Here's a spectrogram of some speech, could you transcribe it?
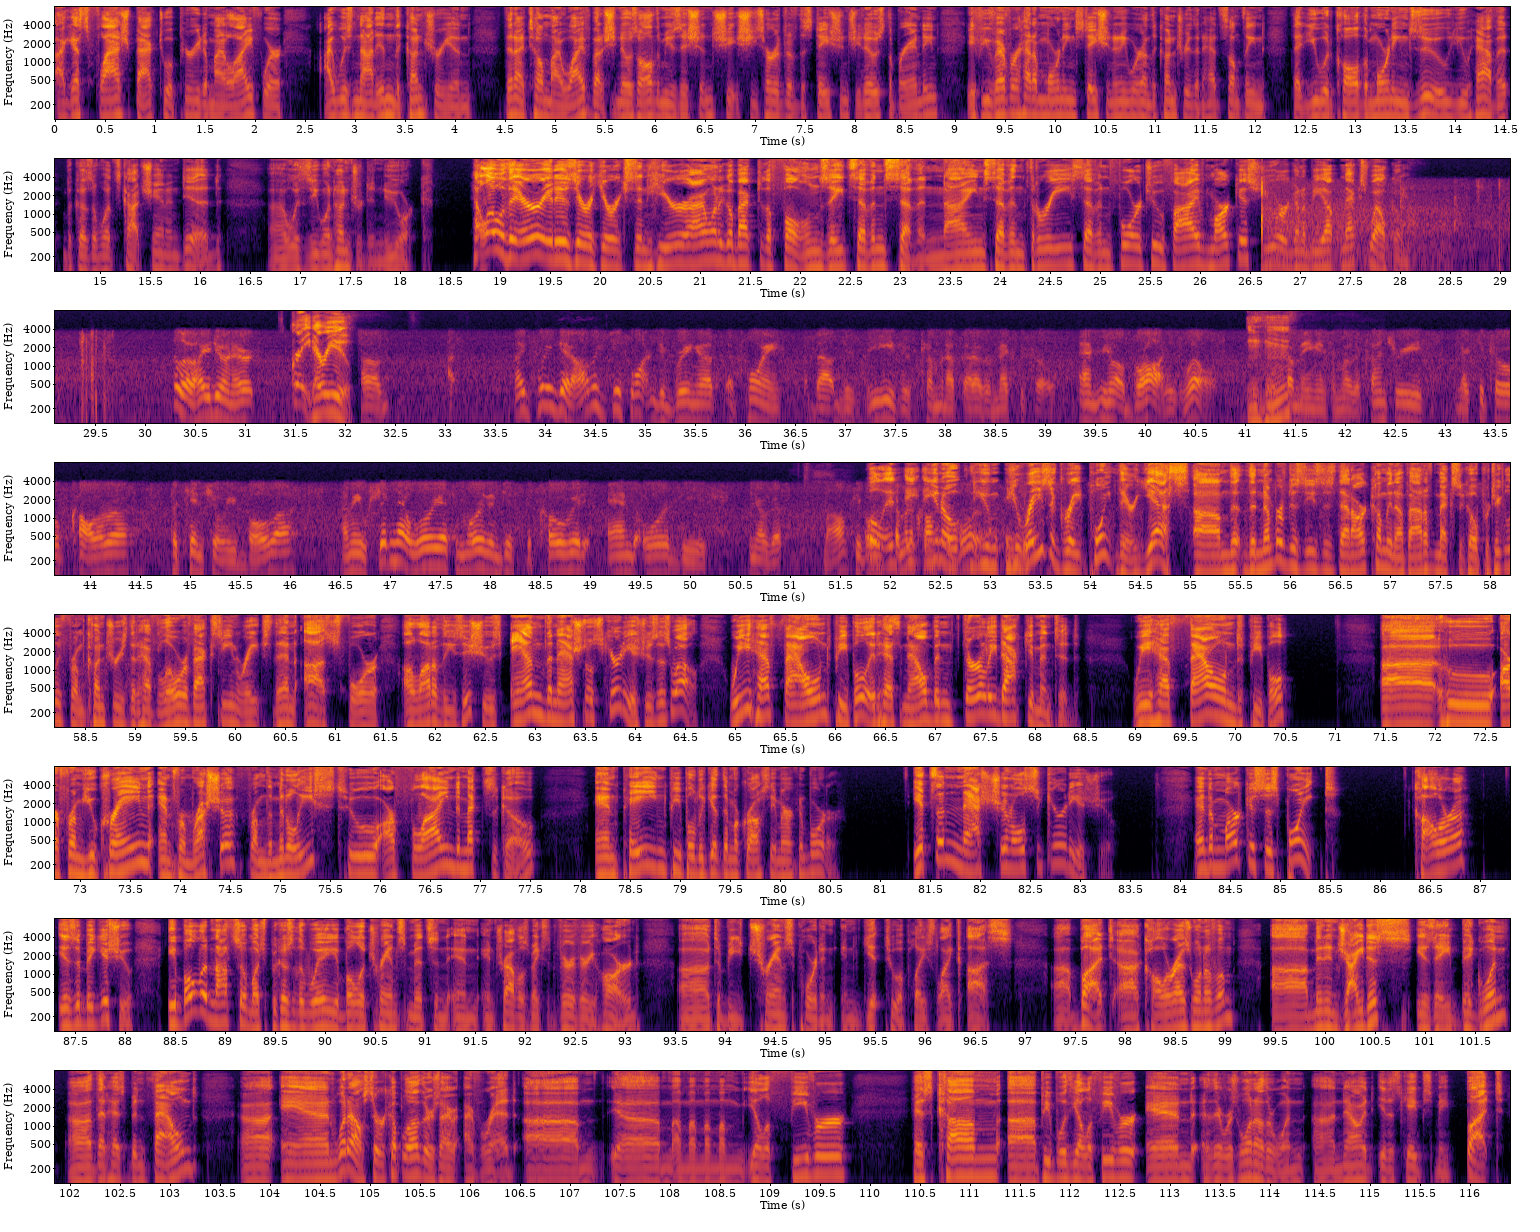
I guess, flashback to a period of my life where I was not in the country and then I tell my wife about it. She knows all the musicians. She she's heard of the station. She knows the branding. If you've ever had a morning station anywhere in the country that had something that you would call the morning zoo, you have it because of what Scott Shannon did uh, with Z100 in New York. Hello there. It is Erick Erickson here. I want to go back to the phones 877 973 7425. Marcus, you are going to be up next. Welcome. Hello. How you doing, Erick? Great. How are you? Um, I'm pretty good. I was just wanting to bring up a point about diseases coming up out of Mexico and, you know, abroad as well. Mm-hmm. Coming in from other countries, Mexico, cholera, potentially Ebola. I mean, shouldn't that worry us more than just the COVID and or the you know, the well, people well, it, you know, you you raise a great point there. Yes, um, the the number of diseases that are coming up out of Mexico, particularly from countries that have lower vaccine rates than us for a lot of these issues, and the national security issues as well. We have found people. It has now been thoroughly documented. We have found people uh, who are from Ukraine and from Russia, from the Middle East, who are flying to Mexico and paying people to get them across the American border. It's a national security issue. And to Marcus's point, cholera is a big issue. Ebola, not so much because of the way Ebola transmits and, and, and travels makes it very, very hard uh, to be transported and, and, get to a place like us. Uh, but uh, cholera is one of them. Uh, meningitis is a big one uh, that has been found. Uh, and what else? There are a couple others I, have read. Um um, um, um, um, yellow fever has come. Uh, people with yellow fever, and there was one other one. Uh, now it, it, escapes me, but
